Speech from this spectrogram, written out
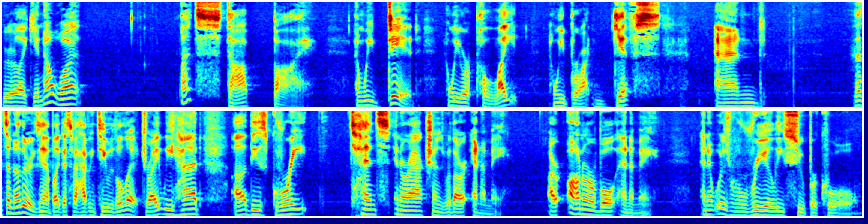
We were like you know what? Let's stop by and we did. And we were polite and we brought gifts. And that's another example, I guess, of having tea with the lich, right? We had uh, these great, tense interactions with our enemy, our honorable enemy. And it was really super cool.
